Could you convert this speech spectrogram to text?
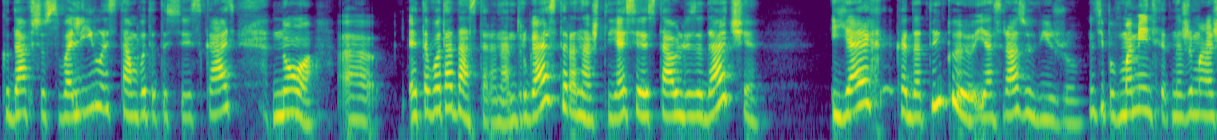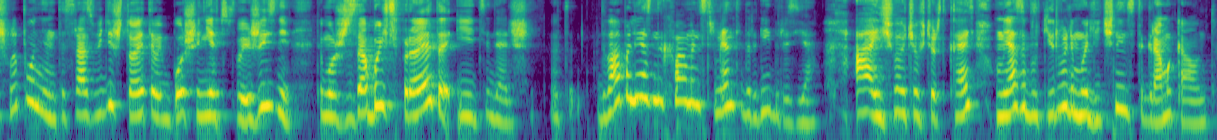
куда все свалилось, там вот это все искать. Но э, это вот одна сторона. Другая сторона, что я себе ставлю задачи, и я их, когда тыкаю, я сразу вижу. Ну, типа, в моменте, когда нажимаешь «выполнен», ты сразу видишь, что этого больше нет в твоей жизни. Ты можешь забыть про это и идти дальше. Это два полезных вам инструмента, дорогие друзья. А, еще что хочу сказать. У меня заблокировали мой личный инстаграм-аккаунт.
